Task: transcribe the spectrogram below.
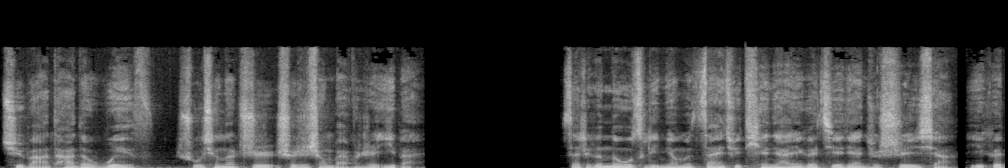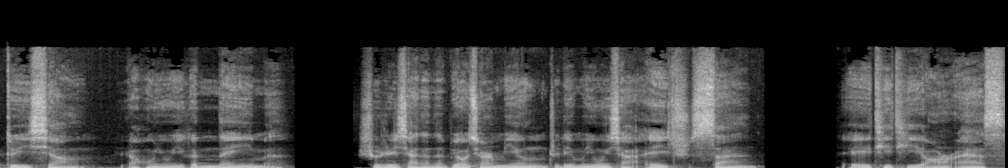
去把它的 width 属性的值设置成百分之一百。在这个 nodes 里面，我们再去添加一个节点去试一下一个对象，然后用一个 name 设置一下它的标签名，这里我们用一下 h3 attrs。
